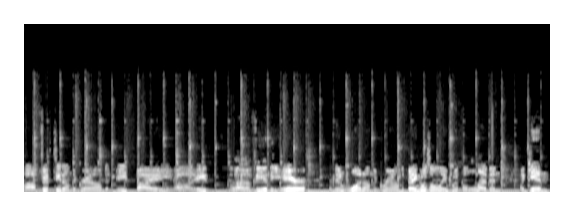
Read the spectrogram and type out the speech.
uh, 15 on the ground, eight by uh, eight uh, via the air, and then one on the ground. The Bengals only with 11. Again,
